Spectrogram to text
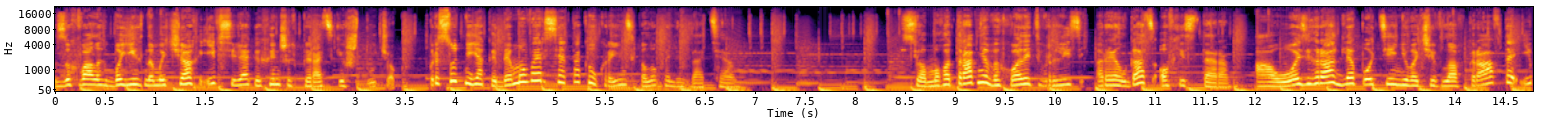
зухвалих боїв на мечах і всіляких інших піратських штучок. Присутні як і демо-версія, так і українська локалізація. 7 травня виходить в реліз Railguns of Hystera. А ось гра для поцінювачів Лавкрафта і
